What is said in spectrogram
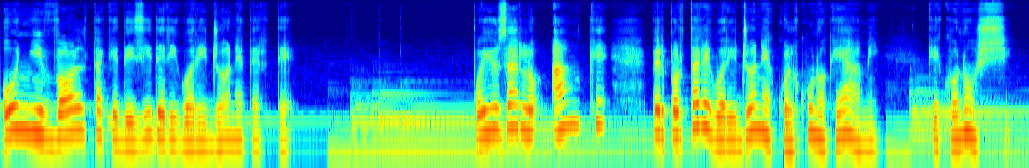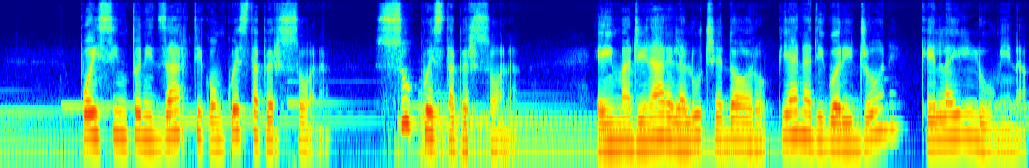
ogni volta che desideri guarigione per te. Puoi usarlo anche per portare guarigione a qualcuno che ami, che conosci. Puoi sintonizzarti con questa persona, su questa persona, e immaginare la luce d'oro piena di guarigione che la illumina.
